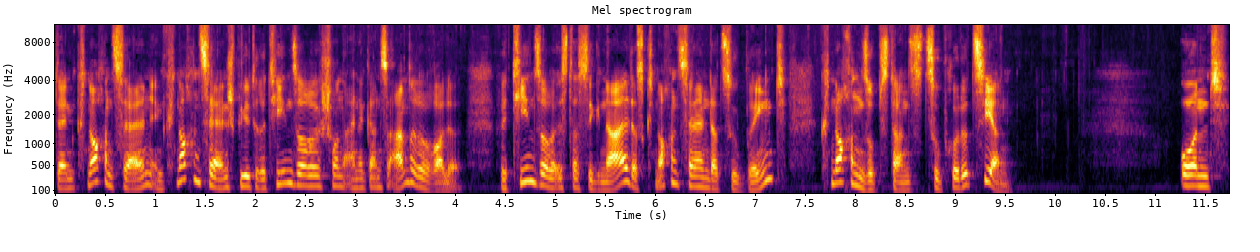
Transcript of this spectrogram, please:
denn Knochenzellen, in Knochenzellen spielt Retinsäure schon eine ganz andere Rolle. Retinsäure ist das Signal, das Knochenzellen dazu bringt, Knochensubstanz zu produzieren. Und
